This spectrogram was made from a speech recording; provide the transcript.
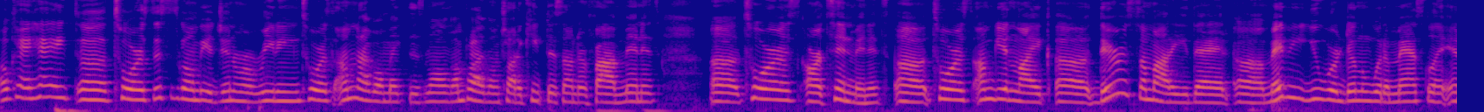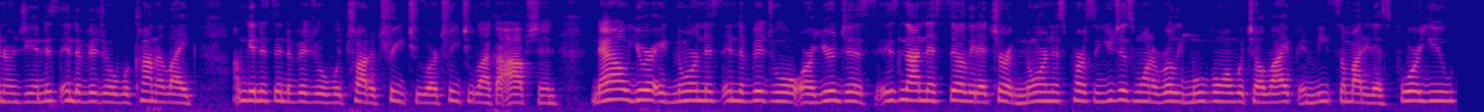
Okay, hey, uh, Taurus, this is going to be a general reading. Taurus, I'm not going to make this long. I'm probably going to try to keep this under five minutes. Uh, Taurus, or 10 minutes. Uh, Taurus, I'm getting like, uh, there is somebody that, uh, maybe you were dealing with a masculine energy and this individual would kind of like, I'm getting this individual would try to treat you or treat you like an option. Now you're ignoring this individual, or you're just, it's not necessarily that you're ignoring this person. You just want to really move on with your life and meet somebody that's for you.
